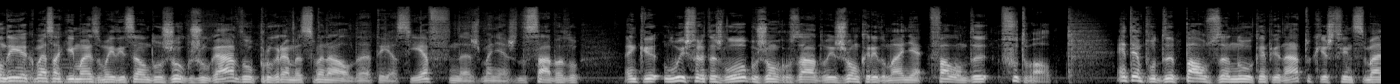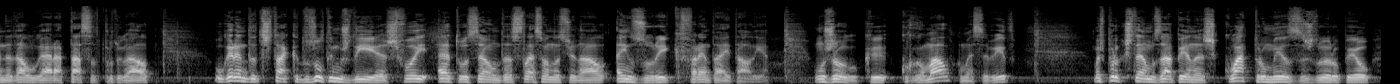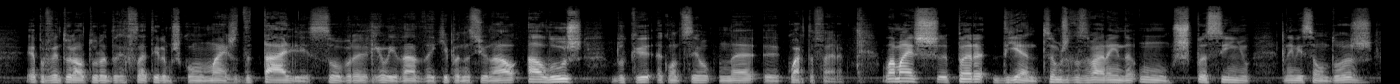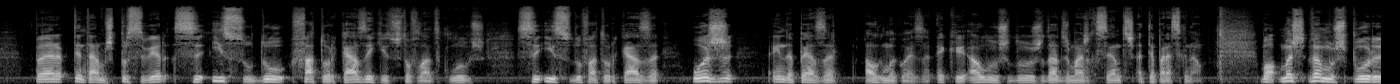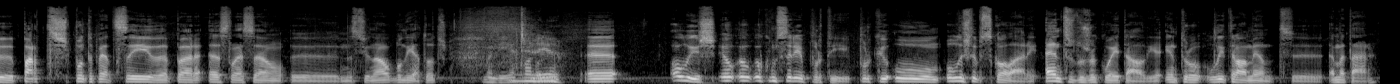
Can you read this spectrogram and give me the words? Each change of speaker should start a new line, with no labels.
Bom dia, começa aqui mais uma edição do Jogo Jogado, o programa semanal da TSF, nas manhãs de sábado, em que Luís Freitas Lobo, João Rosado e João Querido Manha falam de futebol. Em tempo de pausa no campeonato, que este fim de semana dá lugar à Taça de Portugal, o grande destaque dos últimos dias foi a atuação da Seleção Nacional em Zurique, frente à Itália. Um jogo que correu mal, como é sabido, mas porque estamos a apenas quatro meses do Europeu, é porventura a altura de refletirmos com mais detalhe sobre a realidade da equipa nacional à luz do que aconteceu na eh, quarta-feira. Lá mais para diante, vamos reservar ainda um espacinho na emissão de hoje para tentarmos perceber se isso do fator casa, e aqui estou a falar de clubes, se isso do fator casa hoje ainda pesa alguma coisa. É que, à luz dos dados mais recentes, até parece que não. Bom, mas vamos por eh, partes, pontapé de saída para a seleção eh, nacional. Bom dia a todos.
Bom dia.
Bom dia.
Uh, oh, Luís, eu, eu, eu, começaria por ti, porque o, o Luís Filipe Scolari, antes do jogo com a Itália, entrou literalmente uh, a matar,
